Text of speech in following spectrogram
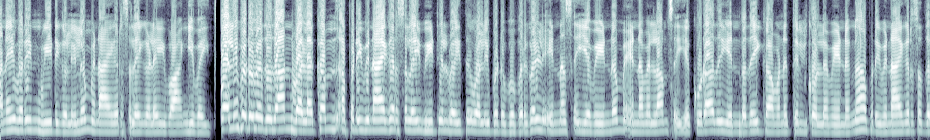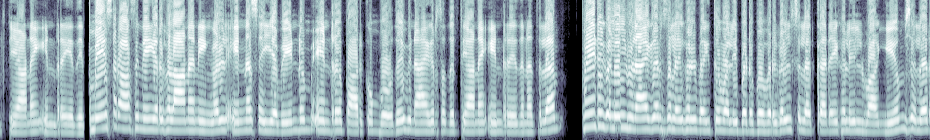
அனைவரின் வீடுகளிலும் விநாயகர் சிலைகளை வாங்கி வைத்து வழிபடுவதுதான் வழக்கம். அப்படி விநாயகர் சிலை வீட்டில் வைத்து வழிபடுபவர்கள் என்ன செய்ய வேண்டும் என்னவெல்லாம் செய்யக்கூடாது என்பதை கவனத்தில் கொள்ள வேண்டுங்க. அப்படி விநாயகர் சதுர்த்தியான இன்றைய தினம். மேசராசினியர்களான நீங்கள் என்ன செய்ய வேண்டும் என்று பார்க்கும்போது விநாயகர் சதுர்த்தியான இன்றைய தினத்தில் வீடுகளில் விநாயகர் சிலைகள் வைத்து வழிபடுபவர்கள் சிலர் கடைகளில் வாங்கியும் சிலர்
